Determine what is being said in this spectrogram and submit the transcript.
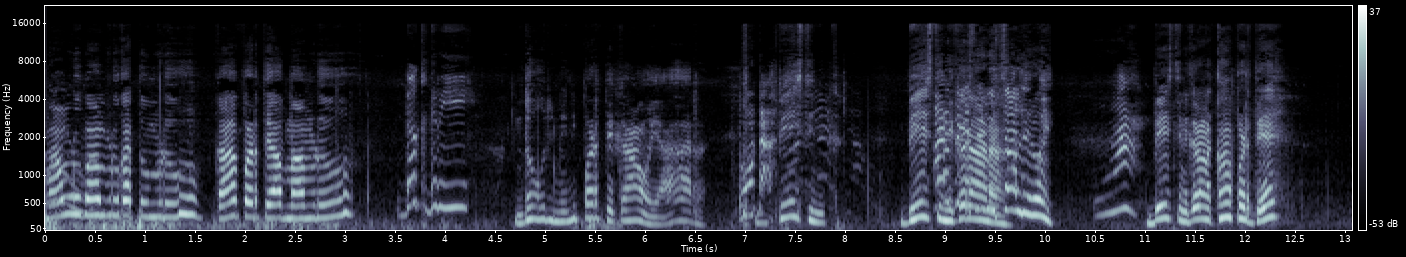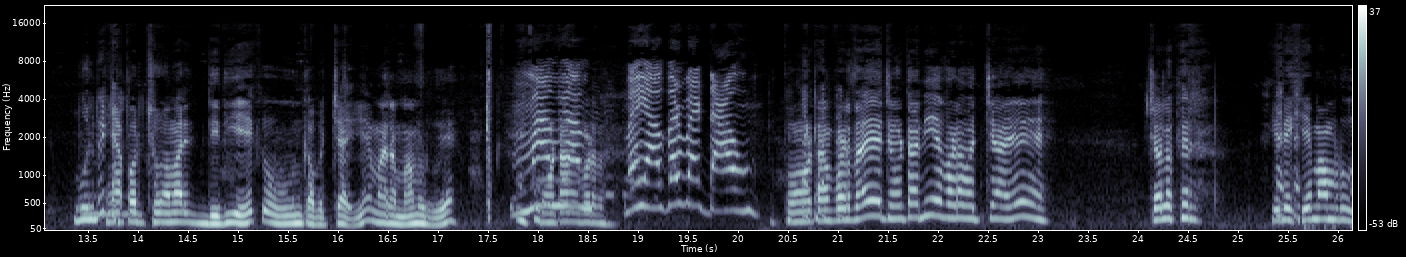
मामड़ू मामड़ू का तुमड़ू कहाँ पढ़ते आप मामड़ू डोगरी डोगरी में नहीं पढ़ते कहाँ हो यार बेचती नहीं बेचती नहीं कराना बेचती नहीं कराना कहाँ पढ़ते है बोल बेटा यहाँ पर हमारी दीदी है उनका बच्चा ही है हमारा मामड़ू है मोटा में पढ़ता मोटा में पढ़ता है छोटा नहीं है बड़ा बच्चा है चलो फिर ये देखिए मामड़ू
